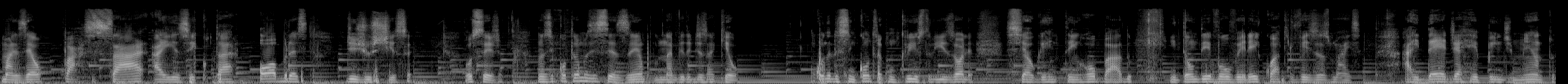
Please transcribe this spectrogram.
mas é o passar a executar obras de justiça. Ou seja, nós encontramos esse exemplo na vida de Zaqueu. Quando ele se encontra com Cristo, ele diz: Olha, se alguém tem roubado, então devolverei quatro vezes mais. A ideia de arrependimento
